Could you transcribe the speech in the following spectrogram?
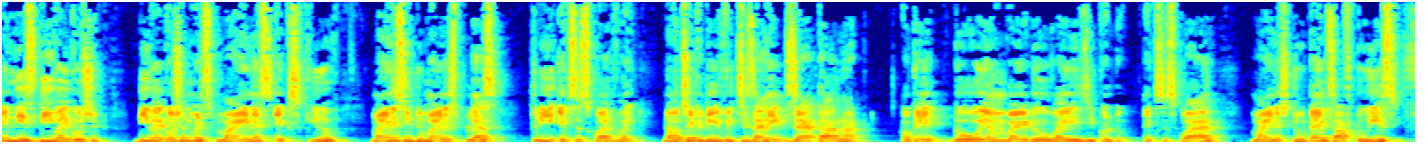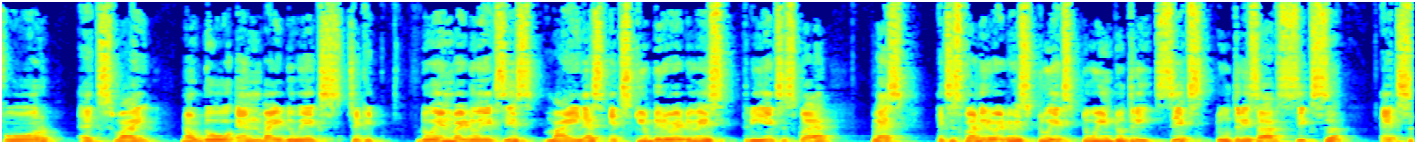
n is dy quotient. Dy quotient means minus x cube minus into minus plus 3x square y. Now check it which is an exact or not. Okay. Dou m by dou y is equal to x square minus 2 times of 2 is 4xy. Now dou n by dou x. Check it. Dou n by dou x is minus x cube derivative is 3x square plus x square derivative is 2x. 2 into 3, 6. 2 3s are 6 x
